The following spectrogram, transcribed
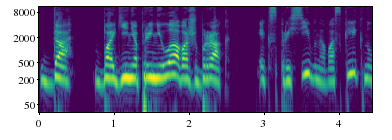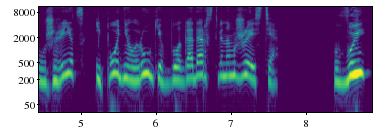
«Да, богиня приняла ваш брак!» Экспрессивно воскликнул жрец и поднял руки в благодарственном жесте. «Вы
